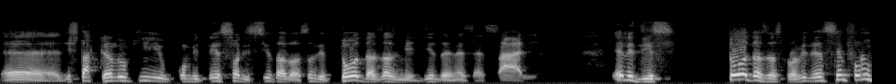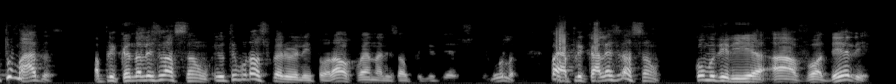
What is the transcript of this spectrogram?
é, destacando que o comitê solicita a adoção de todas as medidas necessárias. Ele disse: todas as providências sempre foram tomadas aplicando a legislação. E o Tribunal Superior Eleitoral, que vai analisar o pedido de Lula, vai aplicar a legislação. Como diria a avó dele,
